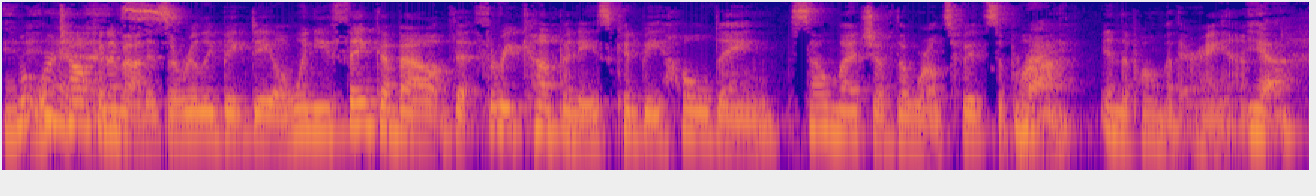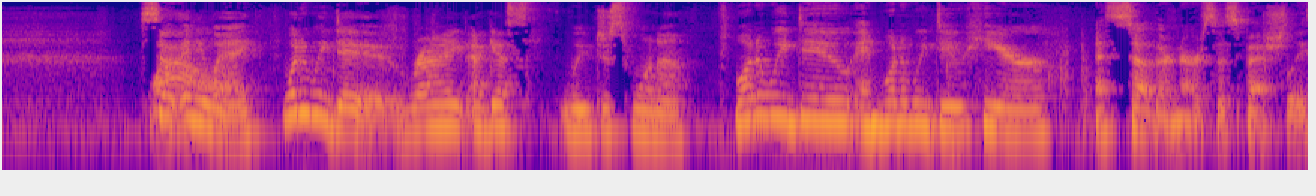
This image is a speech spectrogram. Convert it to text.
It what we're talking about is a really big deal when you think about that three companies could be holding so much of the world's food supply Right. in the palm of their hand. Yeah. So Wow. anyway, what do we do? Right? I guess we just want to What do we do, and what do we do here as Southerners, especially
